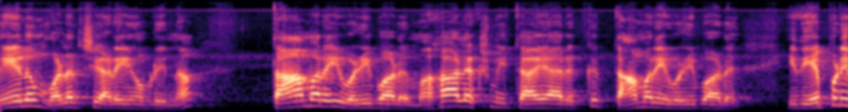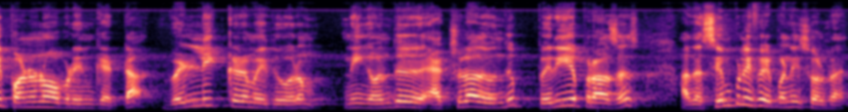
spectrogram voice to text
மேலும் வளர்ச்சி அடையும் அப்படின்னா தாமரை வழிபாடு மகாலட்சுமி தாயாருக்கு தாமரை வழிபாடு இது எப்படி பண்ணணும் அப்படின்னு கேட்டால் வெள்ளிக்கிழமை தோறும் நீங்கள் வந்து ஆக்சுவலாக அது வந்து பெரிய ப்ராசஸ் அதை சிம்பிளிஃபை பண்ணி சொல்கிறேன்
